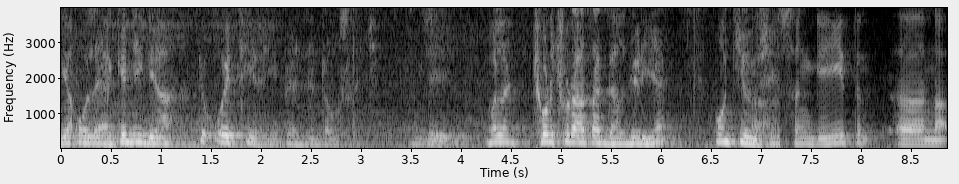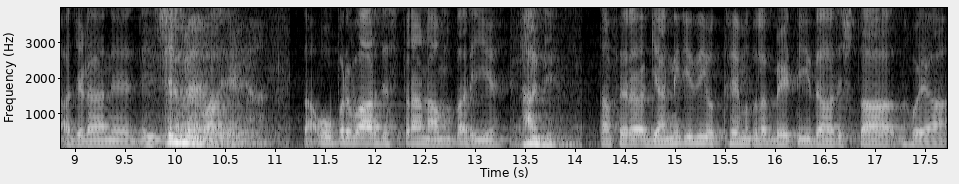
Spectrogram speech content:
ਜਾਂ ਉਹ ਲੈ ਕੇ ਨਹੀਂ ਗਿਆ ਤੇ ਉਹ ਇੱਥੇ ਹੀ ਰਹੀ ਪ੍ਰੈਜ਼ੀਡੈਂਟ ਹਾਊਸ ਵਿੱਚ। ਜੀ। ਮਤਲਬ ਛੋੜ ਛੋੜਾ ਤੱਕ ਗੱਲ ਜਿਹੜੀ ਹੈ ਪਹੁੰਚੀ ਹੋਈ ਸੀ। ਸੰਗੀਤ ਜਿਹੜਾ ਨੇ ਜੀ ਸਿਨੇਮੇ ਵਾਲੇ। ਤਾਂ ਉਹ ਪਰਿਵਾਰ ਜਿਸ ਤਰ੍ਹਾਂ ਨਾਮਧਾਰੀ ਹੈ। ਹਾਂਜੀ। ਤਾਂ ਫਿਰ ਗਿਆਨੀ ਜੀ ਦੀ ਉੱਥੇ ਮਤਲਬ ਬੇਟੀ ਦਾ ਰਿਸ਼ਤਾ ਹੋਇਆ।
